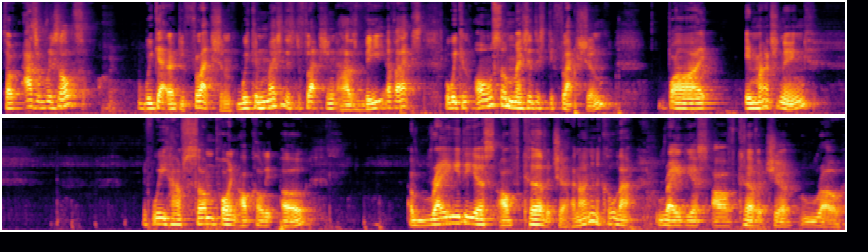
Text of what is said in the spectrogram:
So as a result, we get a deflection. We can measure this deflection as v of x, but we can also measure this deflection by imagining if we have some point, I'll call it O, a radius of curvature, and I'm going to call that radius of curvature rho.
